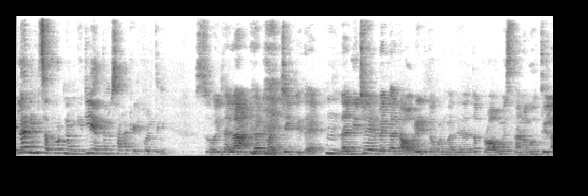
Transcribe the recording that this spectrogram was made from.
ಎಲ್ಲ ನಿಮ್ಮ ಸಪೋರ್ಟ್ ನಮ್ಗೆ ಇರಲಿ ಅಂತಲೂ ಸಹ ಕೇಳ್ಕೊಳ್ತೀನಿ ಸೊ ಇದೆಲ್ಲ ಅಂಡರ್ ಬಜೆಟ್ ಇದೆ. ನಾನು ನಿಜ ಹೇಳ್ಬೇಕಂದ್ರೆ ಅವ್ರೇನು ತಗೊಂಡ್ ಬಂದಿರಂತ ಪ್ರಾಮಿಸ್ ನನಗೆ ಗೊತ್ತಿಲ್ಲ.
